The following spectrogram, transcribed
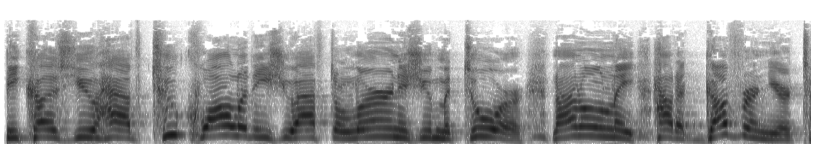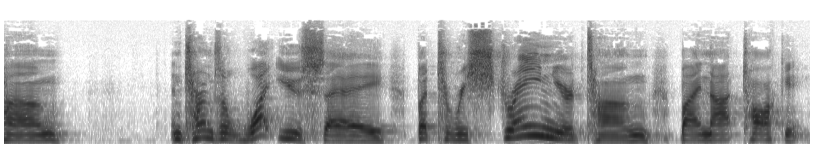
because you have two qualities you have to learn as you mature not only how to govern your tongue in terms of what you say, but to restrain your tongue by not talking.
